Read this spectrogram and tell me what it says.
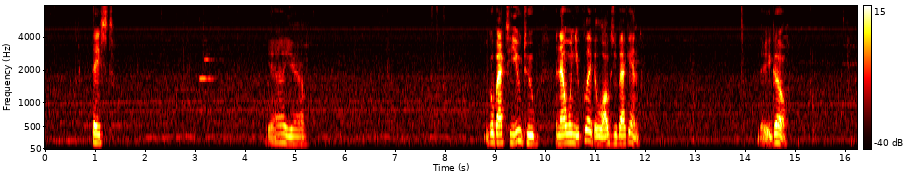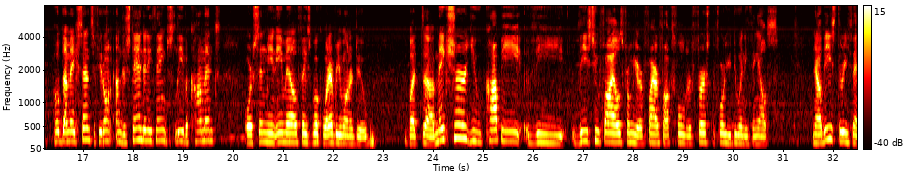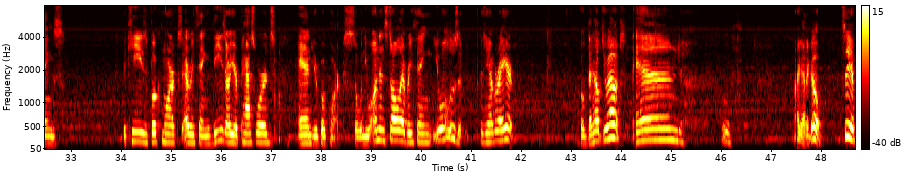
paste. Yeah, yeah. You go back to YouTube, and now when you click, it logs you back in. There you go. Hope that makes sense. If you don't understand anything, just leave a comment or send me an email, Facebook, whatever you want to do. But uh, make sure you copy the these two files from your Firefox folder first before you do anything else. Now these three things, the keys, bookmarks, everything, these are your passwords and your bookmarks. So when you uninstall everything, you won't lose it because you have it right here. Hope that helped you out, and oof, I gotta go. See ya.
